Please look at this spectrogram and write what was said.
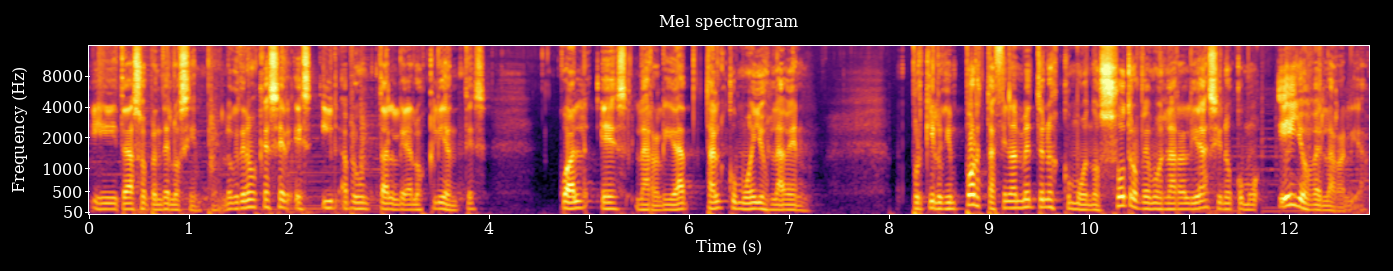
y te va a sorprender lo simple. Lo que tenemos que hacer es ir a preguntarle a los clientes cuál es la realidad tal como ellos la ven. Porque lo que importa finalmente no es como nosotros vemos la realidad, sino como ellos ven la realidad.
